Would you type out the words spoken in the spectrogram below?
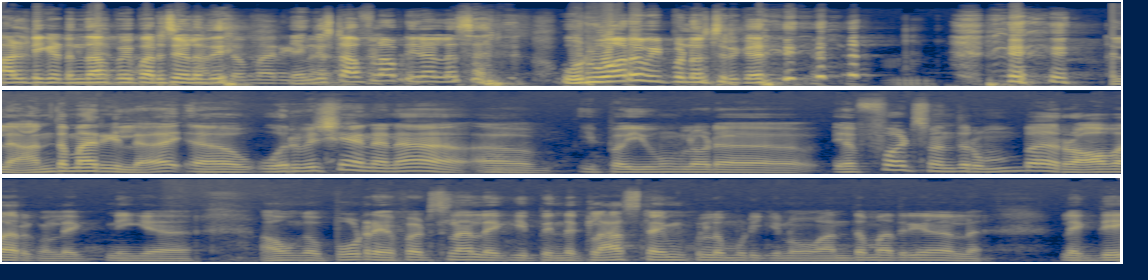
ஹால் டிக்கெட் இருந்தா போய் பரிசு எழுது. எங்கள் ஸ்டாஃப்லாம் அப்படிலாம் இல்லை சார். ஒரு வாரம் வெயிட் பண்ண வச்சிருக்காரு. இல்லை அந்த மாதிரி இல்லை. ஒரு விஷயம் என்னென்னா இப்போ இவங்களோட எஃபர்ட்ஸ் வந்து ரொம்ப ராவாக இருக்கும். லைக் நீங்கள் அவங்க போடுற எஃபர்ட்ஸ்லாம் லைக் இப்போ இந்த கிளாஸ் டைம்குள்ளே முடிக்கணும் அந்த மாதிரிலாம் இல்லை. Like they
